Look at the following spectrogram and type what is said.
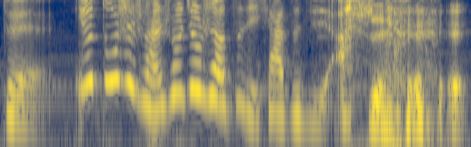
对，因为都市传说就是要自己吓自己啊。是。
